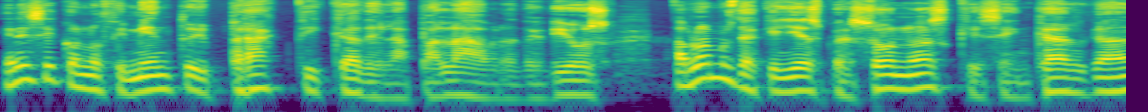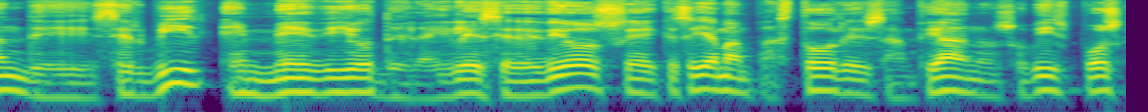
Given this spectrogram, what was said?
en ese conocimiento y práctica de la palabra de Dios. Hablamos de aquellas personas que se encargan de servir en medio de la iglesia de Dios, eh, que se llaman pastores, ancianos, obispos,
